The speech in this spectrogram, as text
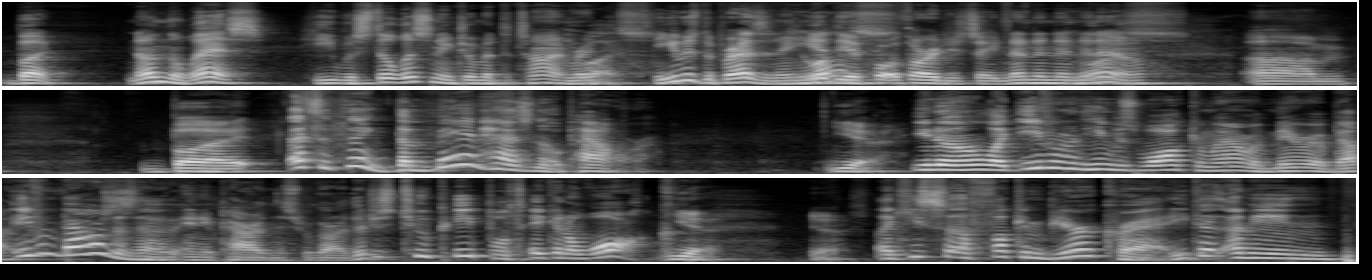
But nonetheless, he was still listening to him at the time, He right? was. He was the president. He, He had the authority to say no, no, no, He no, was. no. Um, but That's the thing. The man has no power. Yeah, You know, like even when he was walking around with Mary Bowers, even Bowers doesn't have any power in this regard. They're just two people taking a walk. yeah, yeah. Like he's a fucking bureaucrat. He does. I mean,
